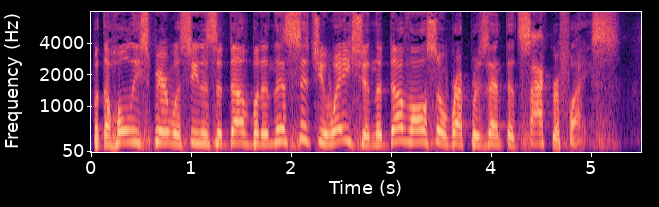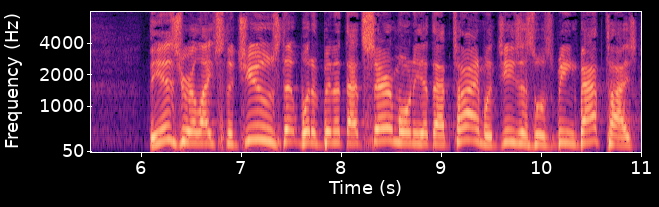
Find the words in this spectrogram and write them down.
But the Holy Spirit was seen as a dove. But in this situation, the dove also represented sacrifice. The Israelites, the Jews that would have been at that ceremony at that time when Jesus was being baptized,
